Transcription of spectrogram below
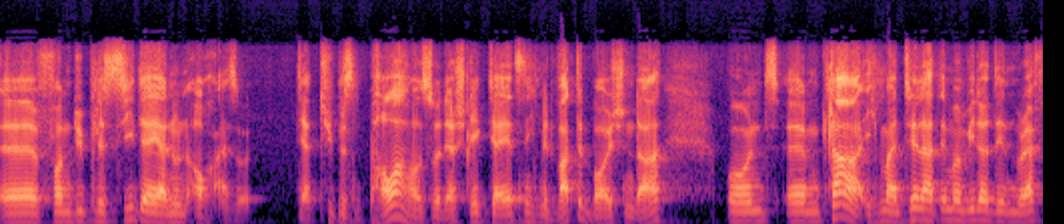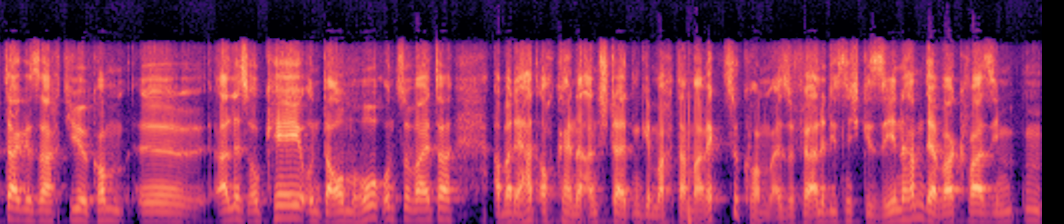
äh von Duplessis, der ja nun auch, also der Typ ist ein Powerhouse, so der schlägt ja jetzt nicht mit Wattebäuschen da. Und ähm, klar, ich meine, Till hat immer wieder den Ref da gesagt, hier komm, äh, alles okay und Daumen hoch und so weiter. Aber der hat auch keine Anstalten gemacht, da mal wegzukommen. Also für alle, die es nicht gesehen haben, der war quasi mit dem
